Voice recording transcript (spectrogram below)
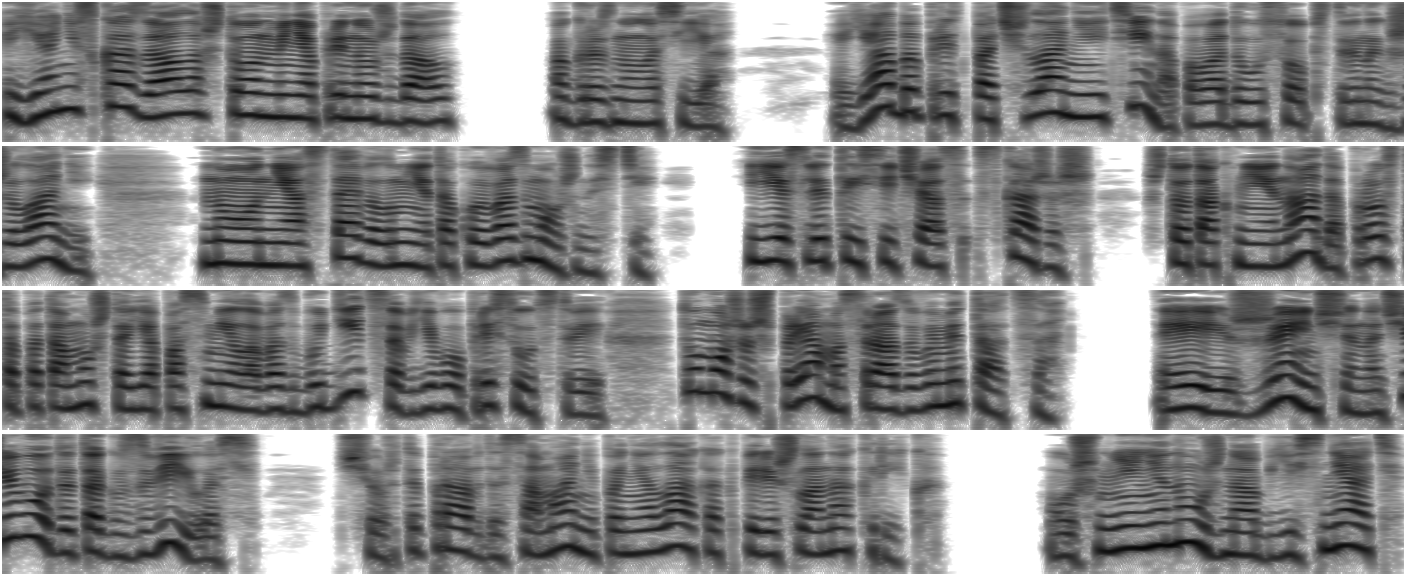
Я не сказала, что он меня принуждал, огрызнулась я. Я бы предпочла не идти на поводу у собственных желаний, но он не оставил мне такой возможности. Если ты сейчас скажешь, что так мне и надо, просто потому что я посмела возбудиться в его присутствии, то можешь прямо сразу выметаться. Эй, женщина, чего ты так взвилась? Чёрт и правда, сама не поняла, как перешла на крик. Уж мне не нужно объяснять,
